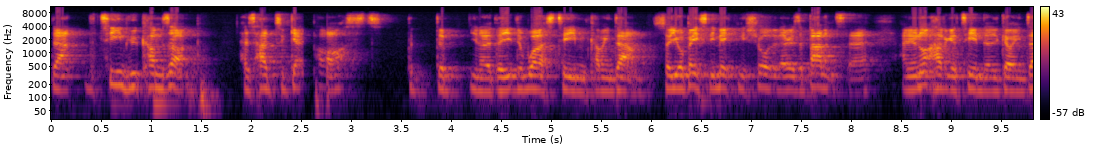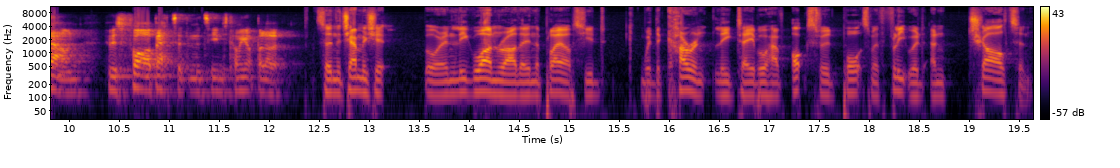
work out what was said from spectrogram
that the team who comes up has had to get past the, the you know the, the worst team coming down. So you're basically making sure that there is a balance there, and you're not having a team that is going down who is far better than the teams coming up below it. So in the championship or in League One rather in the playoffs, you'd with the current league table have Oxford, Portsmouth, Fleetwood, and Charlton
